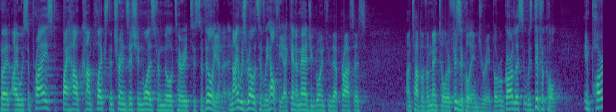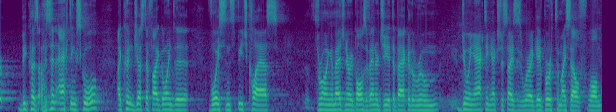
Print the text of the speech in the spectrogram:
But I was surprised by how complex the transition was from military to civilian. And I was relatively healthy. I can't imagine going through that process on top of a mental or physical injury. But regardless, it was difficult. In part because I was in acting school. I couldn't justify going to voice and speech class, throwing imaginary balls of energy at the back of the room, doing acting exercises where I gave birth to myself while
